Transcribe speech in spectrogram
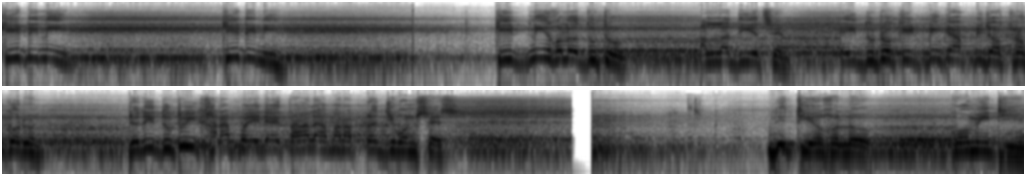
কিডনি। কিডনি। কিডনি হলো দুটো। আল্লাহ দিয়েছেন। এই দুটো কিডনিকে আপনি যত্ন করুন। যদি দুটোই খারাপ হয়ে যায়, তাহলে আমার আপনার জীবন শেষ। দ্বিতীয় হলো কমিটি।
